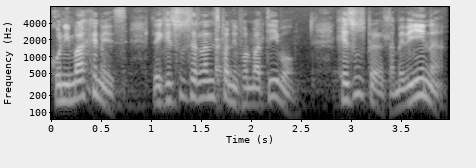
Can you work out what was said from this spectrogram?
Con imágenes de Jesús Hernández para Informativo, Jesús Peralta Medina.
